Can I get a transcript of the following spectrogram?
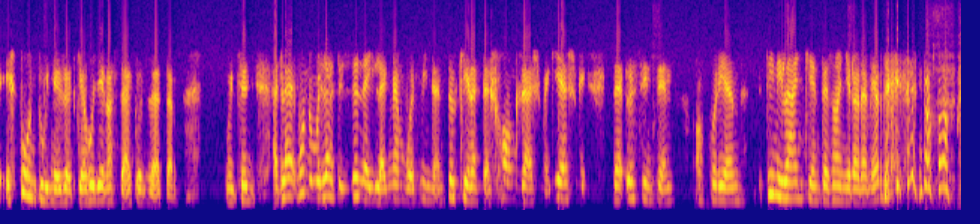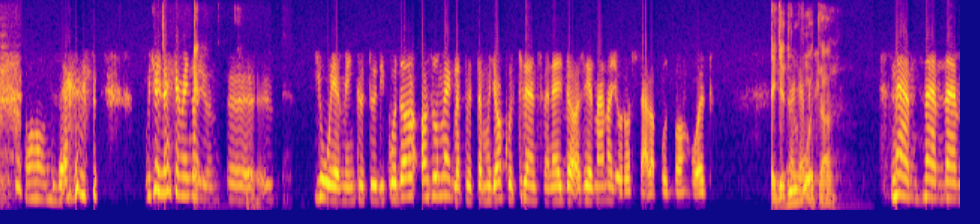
és pont úgy nézett ki, ahogy én azt elképzeltem. Úgyhogy hát le, mondom, hogy lehet, hogy zeneileg nem volt minden tökéletes hangzás, meg ilyesmi, de őszintén akkor ilyen tini lányként ez annyira nem érdekelt a, a hangzás. Úgyhogy nekem egy nagyon ö, jó élmény kötődik oda. Azon meglepődtem, hogy akkor 91-ben azért már nagyon rossz állapotban volt. Egyedül voltál? Nem, nem, nem,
